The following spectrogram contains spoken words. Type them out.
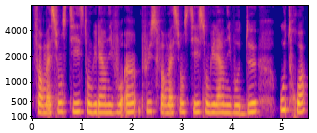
formation styliste ongulaire niveau 1 plus formation styliste ongulaire niveau 2 ou 3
